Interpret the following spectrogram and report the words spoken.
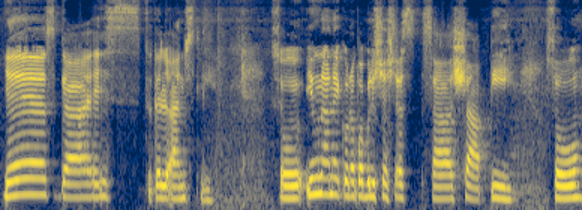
Yes, guys. To tell you honestly. So, yung nanay ko, nagpabili siya, siya sa Shopee. So,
